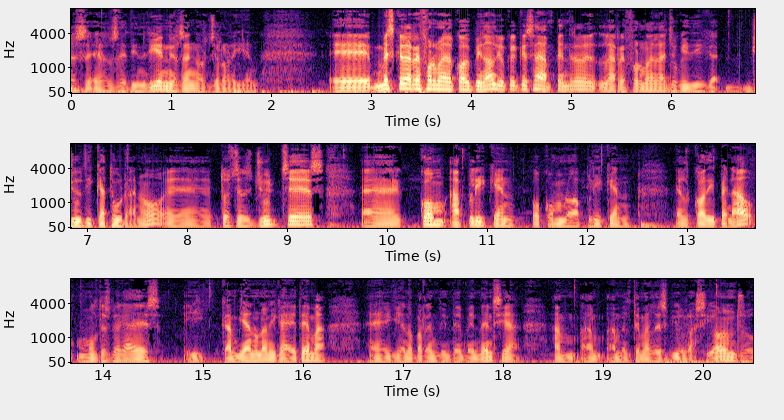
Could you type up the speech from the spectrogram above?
els, els detindrien i els engorgelarien. Eh, més que la reforma del Codi Penal, jo crec que s'ha d'aprendre la reforma de la judicatura, no? Eh, tots els jutges, eh, com apliquen o com no apliquen el Codi Penal, moltes vegades, i canviant una mica de tema, ja no parlem d'independència, amb, amb, amb el tema de les violacions o,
